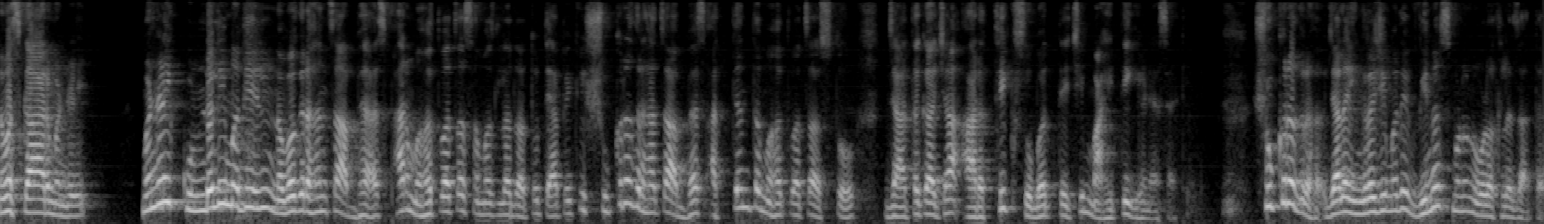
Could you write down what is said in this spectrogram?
नमस्कार मंडळी. मंडळी कुंडलीमधील नवग्रहांचा अभ्यास फार महत्त्वाचा समजला जातो. त्यापैकी शुक्र ग्रहाचा अभ्यास अत्यंत महत्त्वाचा असतो जातकाच्या आर्थिक सुबत्तेची माहिती घेण्यासाठी. शुक्र ग्रह ज्याला इंग्रजीमध्ये विनस म्हणून ओळखलं जातं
